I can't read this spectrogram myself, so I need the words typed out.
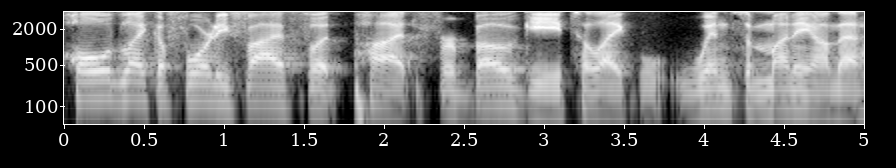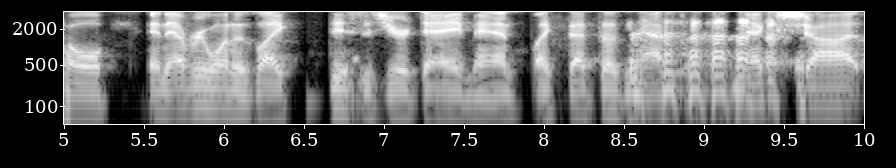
hold like a 45 foot putt for bogey to like win some money on that hole. And everyone is like, this is your day, man. Like that doesn't happen. Next shot,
